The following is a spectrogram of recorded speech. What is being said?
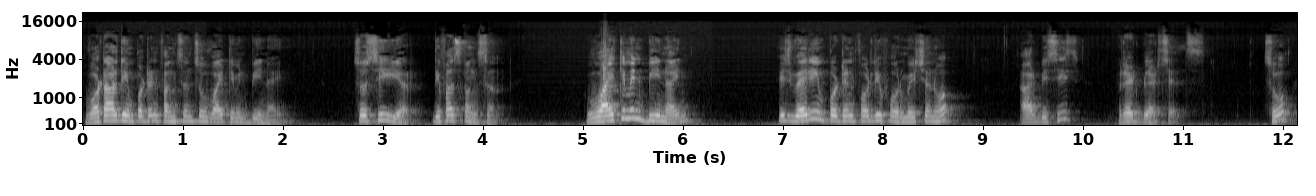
What are the important functions of vitamin B9? So see here, the first function. Vitamin B9 is very important for the formation of RBC's red blood cells. So,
